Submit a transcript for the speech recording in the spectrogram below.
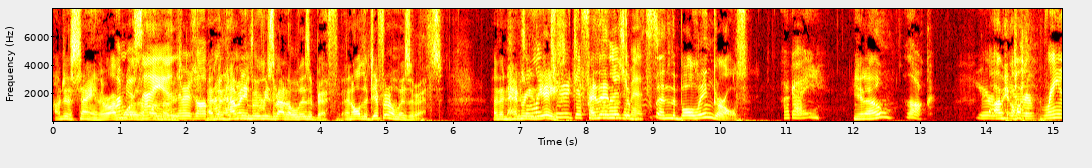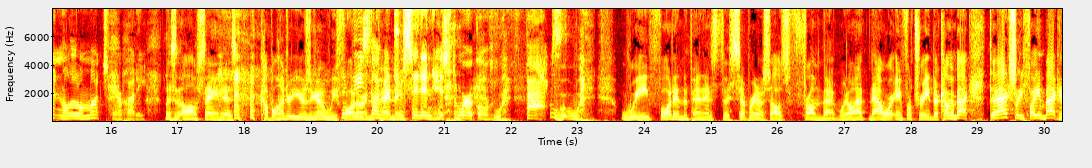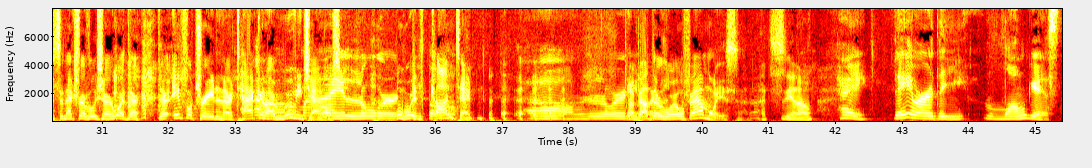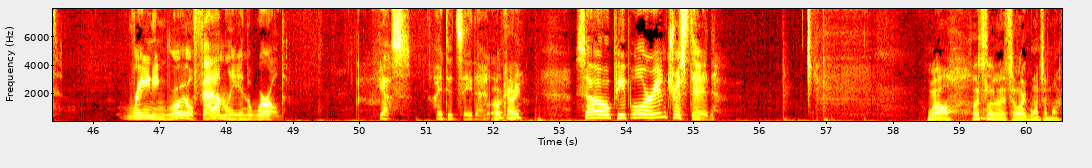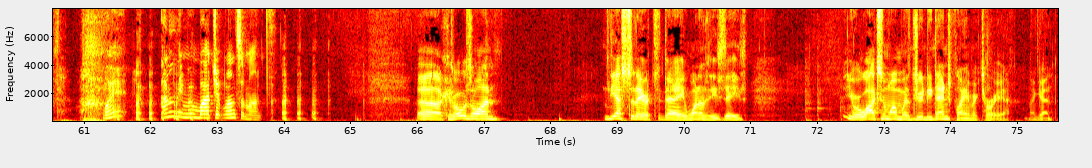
I'm just saying there are I'm more just than saying, one movie. there's all and then kinds how many movies out movies there. about Elizabeth and all the different Elizabeths, and then Henry only VIII, two different and then Elizabeths. the and the Boleyn girls. Okay, You know, look, you're I mean, you're ranting a little much there, buddy. listen. All I'm saying is, a couple hundred years ago, we fought our least I'm independence. interested in historical facts. w- w- we fought independence to separate ourselves from them. We don't have now. We're infiltrating. They're coming back. They're actually fighting back. It's the next Revolutionary War. They're they're infiltrating. And they're attacking our oh movie Oh, My channels lord, with people. content Oh lordy, about their royal families. That's you know. Hey, they are the longest reigning royal family in the world. Yes, I did say that. Okay. So people are interested. Well, let's limit it to like once a month. What? I don't even watch it once a month. Uh, because what was on yesterday or today, one of these days, you were watching one with Judi Dench playing Victoria again.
